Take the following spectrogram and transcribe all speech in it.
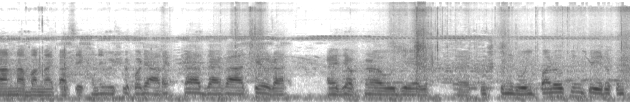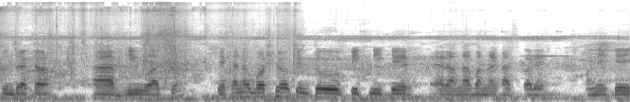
রান্না বান্না কাজ এখানে বসে করে। আরেকটা জায়গা আছে ওরা যে আপনারা ওই যে আহ, পুষ্করণীর ওই পাড়েও কিন্তু এরকম সুন্দর একটা ভিউ আছে। সেখানেও বসেও কিন্তু পিকনিকের রান্না বান্নার কাজ করে। অনেকেই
